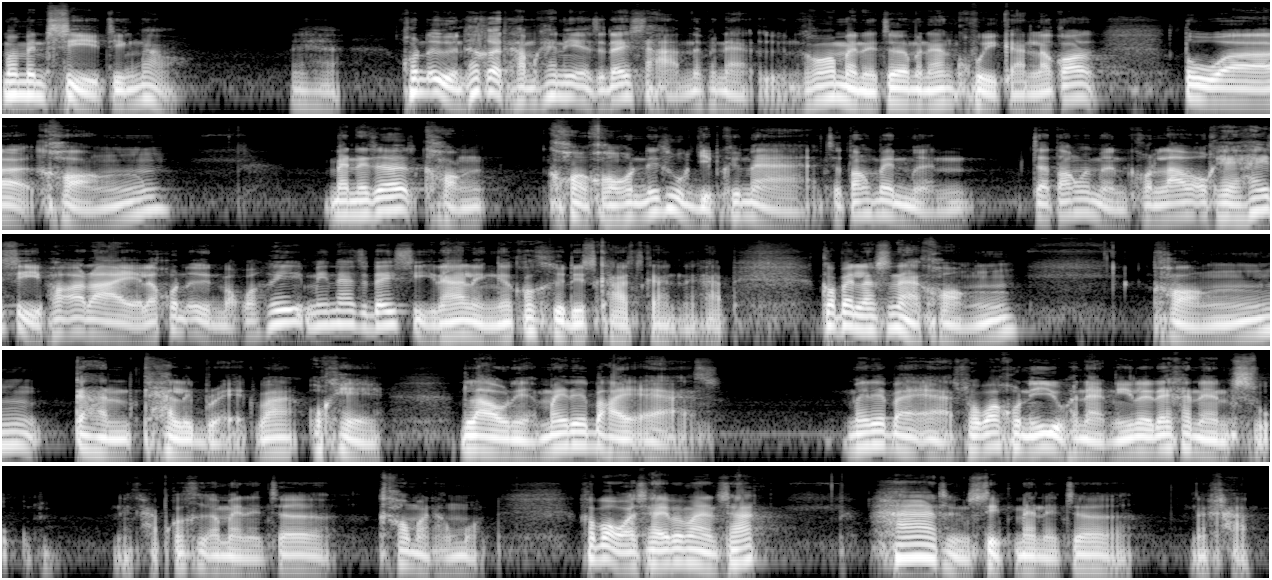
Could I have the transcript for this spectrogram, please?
มันเป็น 4 จริงเปล่านะฮะคนอื่นถ้าเกิดทำแค่นี้อาจจะได้ 3 ในแผนกอื่นเขาก็ manager มานั่งคุยกัน แล้วก็ตัวของ manager ของของของคนที่ถูกหยิบขึ้นมา จะต้องเป็นเหมือน จะต้องเป็นเหมือนคนเล่าโอเคให้4เพราะอะไร แล้วคนอื่นบอกว่าเฮ้ยไม่น่าจะได้4นะอะไรเงี้ยก็คือ discuss กันนะครับ ก็เป็นลักษณะของของการ calibrate ว่าโอเค เราเนี่ยไม่ได้ bias ไม่ได้ bias เพราะว่าคนนี้อยู่แผนกนี้เลยได้คะแนนสูงนะครับก็คือเอา manager เข้ามาทั้งหมด เขาบอกว่าใช้ประมาณสัก 5-10 manager นะครับ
